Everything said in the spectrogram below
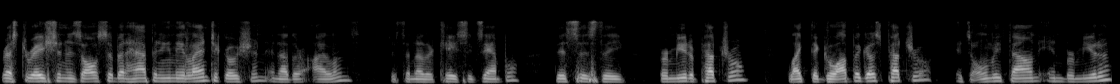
Restoration has also been happening in the Atlantic Ocean and other islands. Just another case example. This is the Bermuda petrel, like the Galapagos petrel, it's only found in Bermuda.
